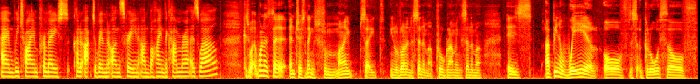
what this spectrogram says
um, we try and promote kind of active women on screen and behind the camera as well. Because one of the interesting things from my side, you know, running a cinema, programming cinema, is I've been aware of the sort of growth of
